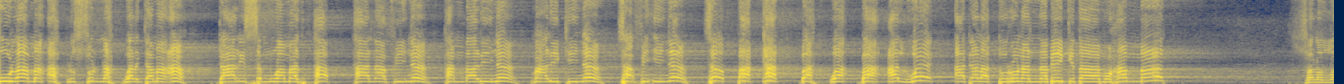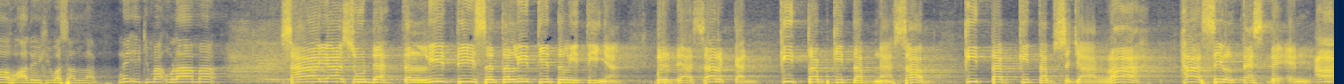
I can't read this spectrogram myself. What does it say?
Ulama ahlus sunnah wal jamaah dari semua madhab Hanafinya, Hambalinya, Malikinya, Syafi'inya sepakat bahwa Ba'alwe adalah turunan Nabi kita Muhammad Sallallahu alaihi wasallam. Ini ijma ulama. Saya sudah teliti seteliti-telitinya berdasarkan kitab-kitab nasab, kitab-kitab sejarah, hasil tes DNA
